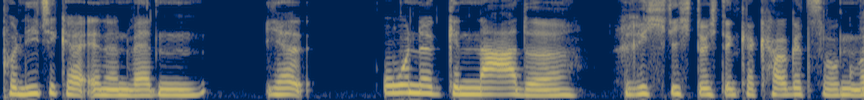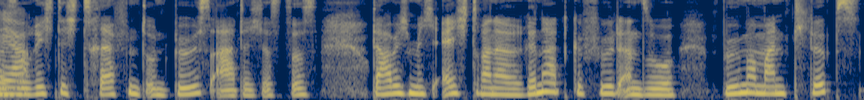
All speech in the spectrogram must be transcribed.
PolitikerInnen werden ja ohne Gnade richtig durch den Kakao gezogen, aber ja. so richtig treffend und bösartig ist das. Da habe ich mich echt dran erinnert gefühlt an so Böhmermann-Clips,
